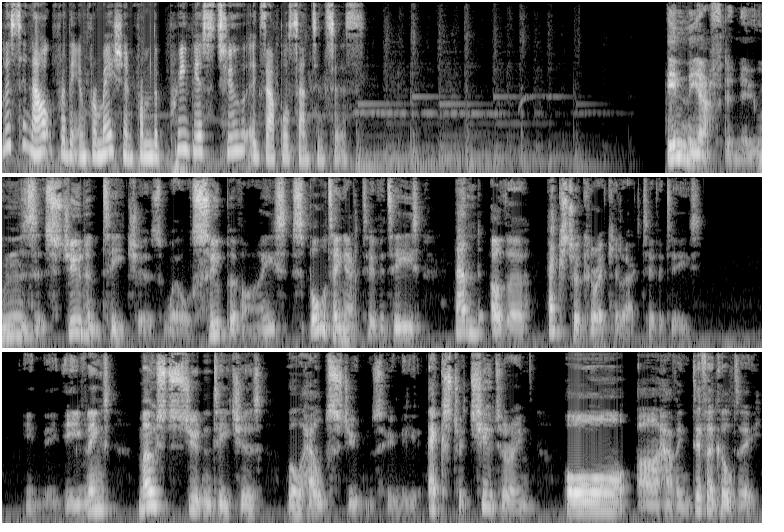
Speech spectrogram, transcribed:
Listen out for the information from the previous two example sentences. In the afternoons, student teachers will supervise sporting activities and other extracurricular activities. In the evenings, most student teachers will help students who need extra tutoring or are having difficulty.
